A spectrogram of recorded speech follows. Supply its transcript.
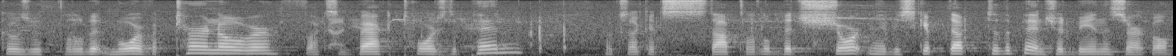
Goes with a little bit more of a turnover, flexing back towards the pin. Looks like it's stopped a little bit short, maybe skipped up to the pin, should be in the circle.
